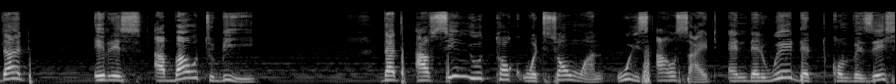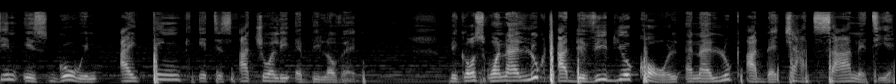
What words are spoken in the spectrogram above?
that it is about to be that I've seen you talk with someone who is outside, and the way the conversation is going, I think it is actually a beloved. Because when I looked at the video call and I look at the chat, sanity,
